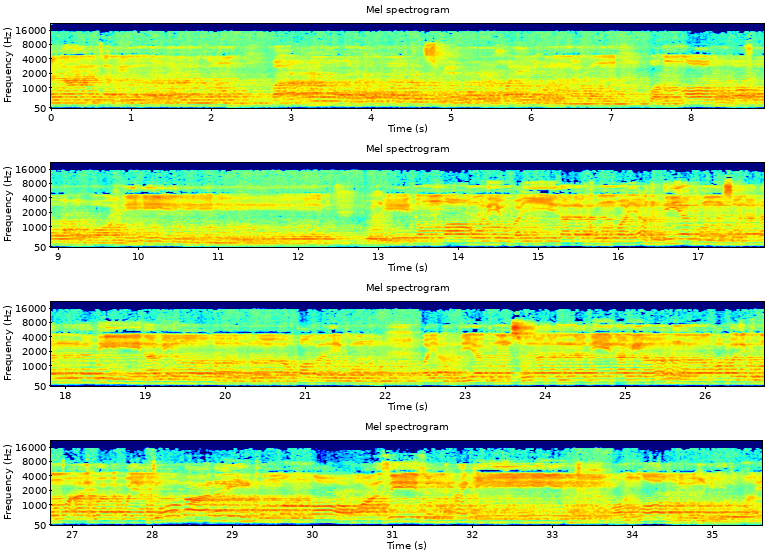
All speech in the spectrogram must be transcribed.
خشي قبلكم ويتوب عليكم والله عزيز حكيم. والله يريد أن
